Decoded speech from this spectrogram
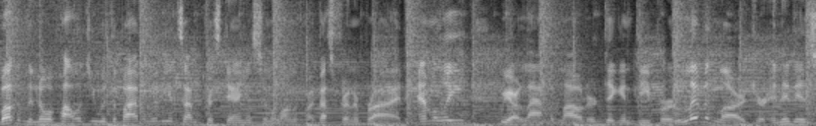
Welcome to No Apology with the Bible Idiots. I'm Chris Danielson, along with my best friend and bride, Emily. We are laughing louder, digging deeper, living larger, and it is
